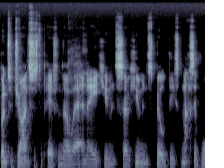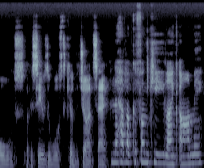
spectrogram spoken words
bunch of giants just appeared from nowhere, and they eat humans. So humans build these massive walls, like a series of walls, to kill the giants out. and they have like a funky like army.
